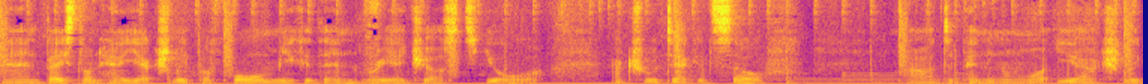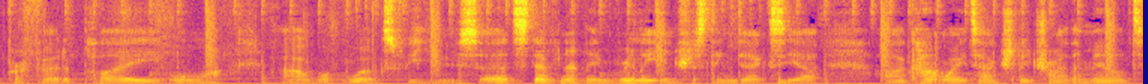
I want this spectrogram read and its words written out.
and based on how you actually perform you could then readjust your actual deck itself uh, depending on what you actually prefer to play or uh, what works for you. So that's definitely really interesting decks here uh, can't wait to actually try them out.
